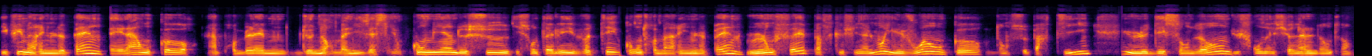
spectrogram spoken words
Et puis Marine Le Pen, elle a encore un problème de normalisation. Combien de ceux qui sont allés voter contre Marine Le Pen l'ont fait parce que finalement ils voient encore dans ce parti le descendant du Front national d'antan.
